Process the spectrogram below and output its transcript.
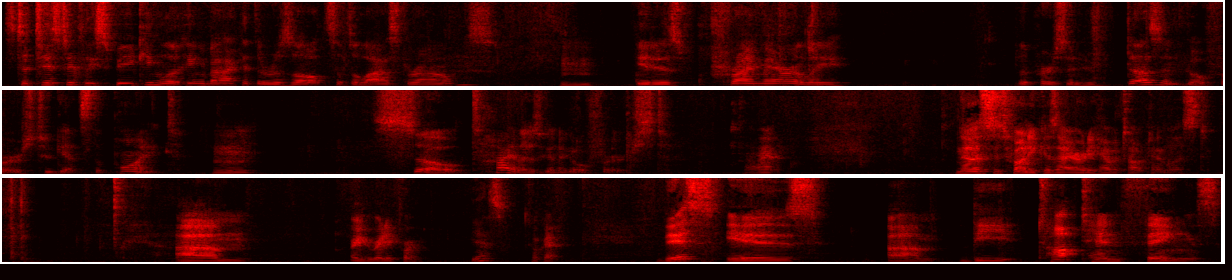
statistically speaking, looking back at the results of the last rounds, Mhm. it is primarily the person who doesn't go first who gets the point. Mm. So Tyler's gonna go first. All right. Now this is funny because I already have a top ten list. Um, are you ready for it? Yes. Okay. This is um, the top ten things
